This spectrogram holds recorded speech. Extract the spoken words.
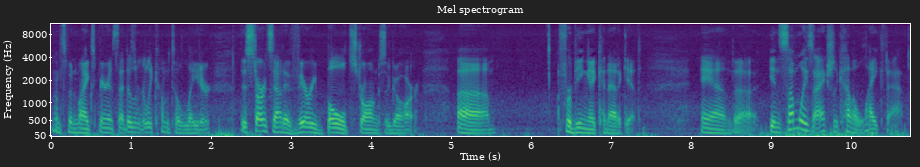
That's been my experience that doesn't really come till later. This starts out a very bold, strong cigar um, for being a Connecticut. And uh, in some ways, I actually kind of like that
